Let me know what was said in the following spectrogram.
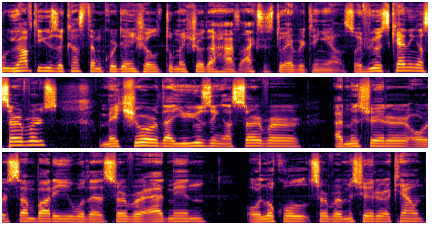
you have to use a custom credential to make sure that has access to everything else. So if you're scanning a servers, make sure that you're using a server administrator or somebody with a server admin or local server administrator account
